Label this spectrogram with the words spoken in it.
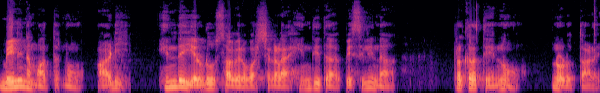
ಮೇಲಿನ ಮಾತನ್ನು ಆಡಿ ಹಿಂದೆ ಎರಡು ಸಾವಿರ ವರ್ಷಗಳ ಹಿಂದಿದ ಬಿಸಿಲಿನ ಪ್ರಕೃತಿಯನ್ನು ನೋಡುತ್ತಾಳೆ.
